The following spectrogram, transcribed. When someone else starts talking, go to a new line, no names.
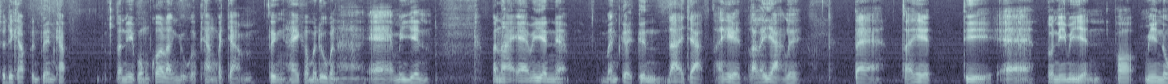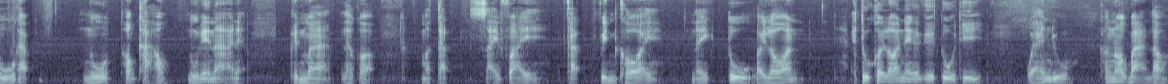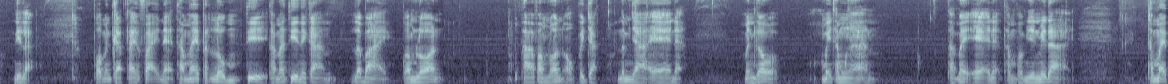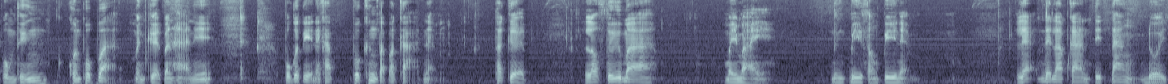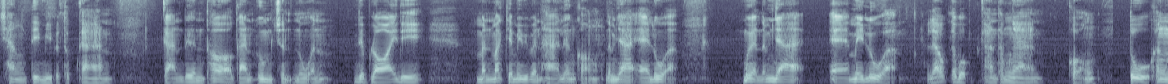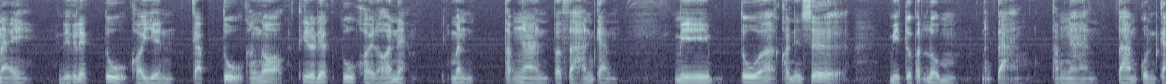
สวัสดีครับเพื่อนๆครับ ตอนนี้ผมก็กำลังอยู่กับช่างประจำซึ่งให้เขามาดูปัญหาแอร์ไม่เย็น ปัญหาแอร์ไม่เย็นเนี่ยมันเกิดขึ้นได้จากสาเหตุหลายๆอย่างเลย แต่สาเหตุที่แอร์ตัวนี้ไม่เย็น เพราะมีหนูครับ หนูท้องขาวหนูเนนาเนี่ยขึ้นมาแล้วก็มากัดสายไฟ กัดฟินคอย ในตู้คอยร้อนไอ้ตู้คอยร้อนเนี่ยก็คือตู้ที่แขวนอยู่ข้างนอกบ้านเรานี่แหละ พอมันกัดสายไฟเนี่ยทำให้พัดลมที่ทำหน้าที่ในการระบายความร้อน พาความร้อนออกไปจากน้ำยาแอร์เนี่ยมันก็ไม่ทำงานทำให้แอร์เนี่ยทำความเย็นไม่ได้ทำไมผมถึงค้นพบว่ามันเกิดปัญหานี้ ปกตินะครับ พวกเครื่องปรับอากาศเนี่ยถ้าเกิดเราซื้อมาใหม่ๆหนึ่งปีสองปีเนี่ยและได้รับการติดตั้งโดยช่างที่มีประสบการณ์ การเดินท่อการหุ้มฉนวน เรียบร้อยดี มันมักจะไม่มีปัญหาเรื่องของน้ำยาแอร์รั่ว เมื่อน้ำยาแอร์ไม่รั่ว แล้วระบบการทำงานของตู้ข้างใน หรือก็เรียกตู้คอยเย็นกับตู้ข้างนอก ที่เราเรียกตู้คอยร้อนเนี่ยมันทำงานประสานกัน มีตัวคอนเดนเซอร์ มีตัวพัดลมต่างๆทำงานตามกลไก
